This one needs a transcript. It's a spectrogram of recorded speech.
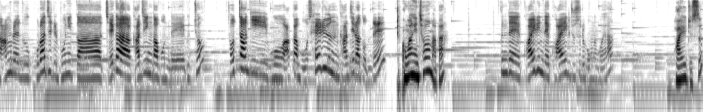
아무래도 고라지를 보니까 제가 가지인가 본데 그쵸? 저 짝이 뭐 아까 뭐 세륜 가지라던데? 공항엔 처음 와봐. 근데 과일인데 과일 주스를 먹는 거야? 과일 주스?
